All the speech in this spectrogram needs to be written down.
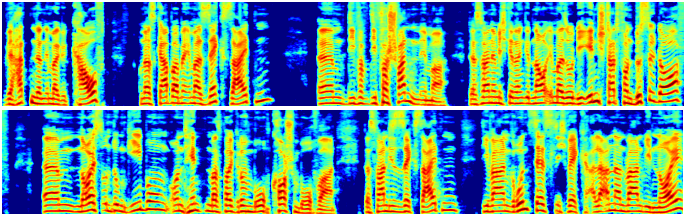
wir hatten dann immer gekauft und es gab aber immer sechs Seiten, ähm, die, die verschwanden immer. Das war nämlich dann genau immer so die Innenstadt von Düsseldorf, ähm, Neuss und Umgebung und hinten was bei Griffenbruch, Korschenbruch waren. Das waren diese sechs Seiten, die waren grundsätzlich weg. Alle anderen waren wie neu,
